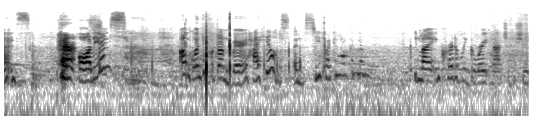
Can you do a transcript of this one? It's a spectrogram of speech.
pants. Pants. Audience, I'm going to put on very high heels and see if I can walk in them in my incredibly great matching shoes.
